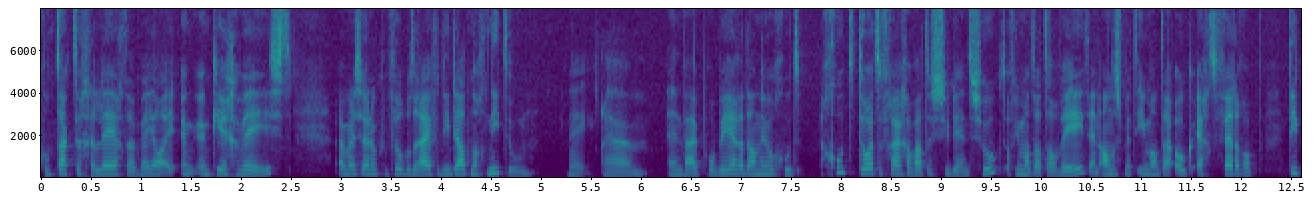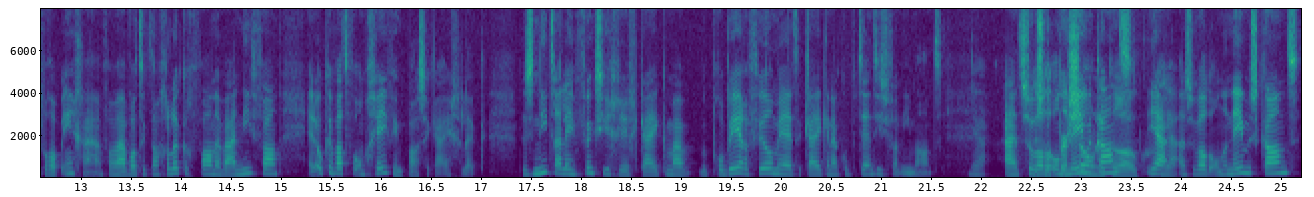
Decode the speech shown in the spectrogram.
contacten gelegd, daar ben je al een, een keer geweest. Uh, maar er zijn ook veel bedrijven die dat nog niet doen. Nee. Ehm, en wij proberen dan heel goed, goed door te vragen wat de student zoekt, of iemand dat al weet. En anders met iemand daar ook echt verder op, dieper op ingaan. Van waar word ik dan gelukkig van en waar niet van. En ook in wat voor omgeving pas ik eigenlijk. Dus niet alleen functiegericht kijken, maar we proberen veel meer te kijken naar competenties van iemand. Ja. Aan zowel Dus de persoonlijker ondernemerkant, ook, Ja, ja. aan zowel de ondernemerskant.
